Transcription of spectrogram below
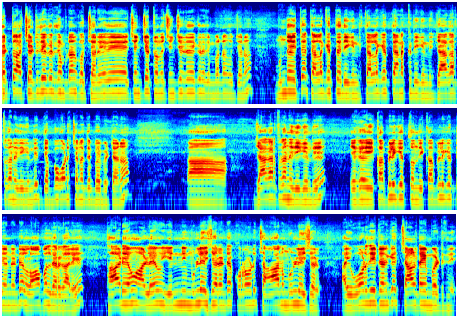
చెట్టు ఆ చెట్టు దగ్గర దింపడానికి వచ్చాను. ఇది చిన్న చెట్టు ఉంది చిన్న చెట్టు దగ్గర దింపడానికి వచ్చాను. ముందైతే తెల్లగెత్త దిగింది. తెల్లగెత్త వెనక్కి దిగింది. జాగ్రత్తగానే దిగింది. దెబ్బ కూడా చిన్న దెబ్బ పెట్టాను. జాగ్రత్తగానే దిగింది. ఇక ఈ కపిలికెత్త ఉంది. ఈ కపిలికెత్త ఏంటంటే లోపల తిరగాలి. తాడేమో వాళ్ళేమో ఎన్ని ముళ్ళు వేసారంటే కుర్రోడు చాలా ముళ్ళు వేసాడు. అవి ఊడదీయడానికే చాలా టైం పట్టింది.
